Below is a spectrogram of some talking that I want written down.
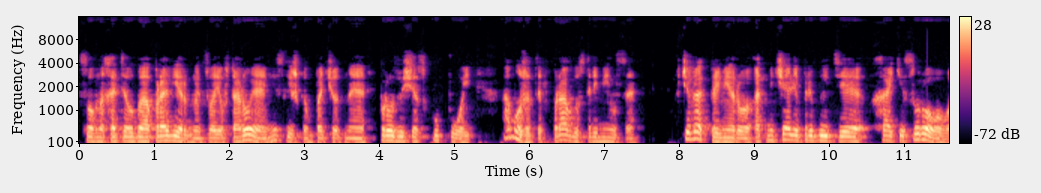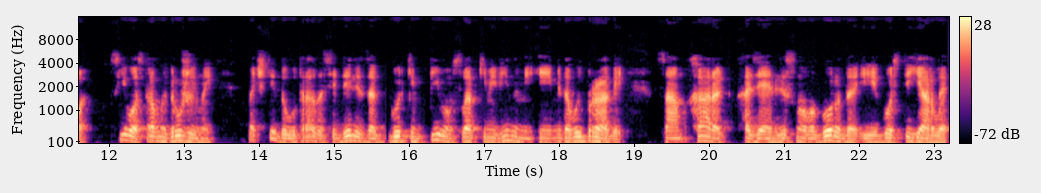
Словно хотел бы опровергнуть свое второе, не слишком почетное прозвище «скупой», а может и вправду стремился. Вчера, к примеру, отмечали прибытие Хаки Сурового с его островной дружиной. Почти до утра засиделись за горьким пивом, сладкими винами и медовой брагой. Сам Харальд, хозяин лесного города и гости Ярлы,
